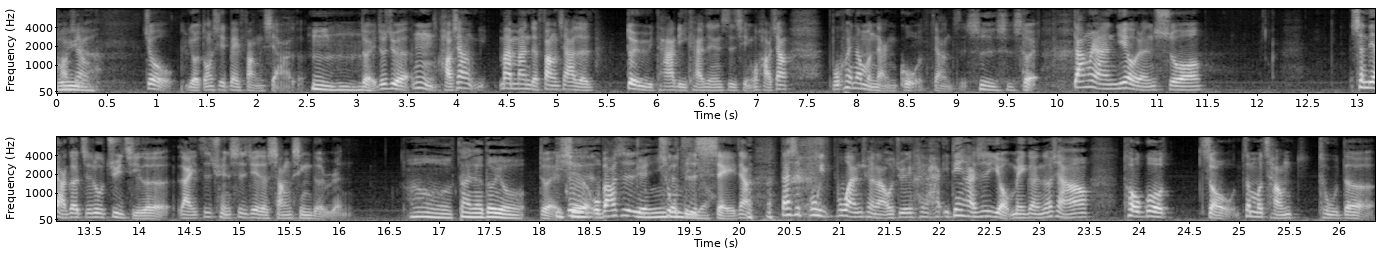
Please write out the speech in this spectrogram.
好像。就有东西被放下了。嗯嗯，嗯，对，就觉得嗯，好像慢慢的放下了对于他离开这件事情，我好像不会那么难过这样子。是是是，对当然，也有人说，圣地亚哥之路聚集了来自全世界的伤心的人。哦，大家都有对，一些这个我不知道是出自谁这样，但是不不完全啦。我觉得还还一定还是有，每个人都想要透过走这么长途的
